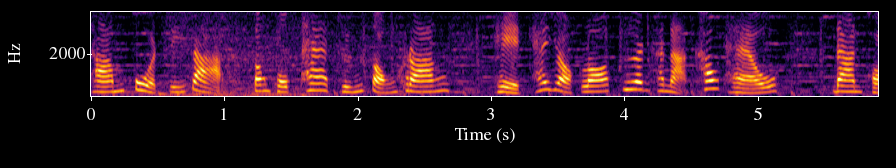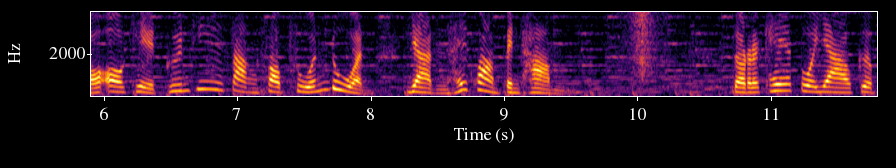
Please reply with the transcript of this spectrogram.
ช้ำปวดศีรษะต้องพบแพทย์ถึง2ครั้ง เหตุแค่หยอกล้อเพื่อนขณะเข้าแถว ด้านพออเขตพื้นที่สั่งสอบสวนด่วน ยันให้ความเป็นธรรม จระเข้ตัวยาวเกือบ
